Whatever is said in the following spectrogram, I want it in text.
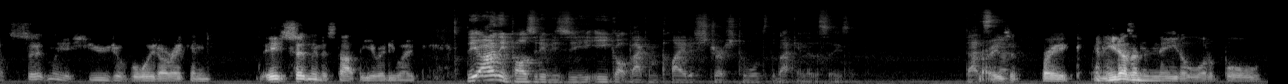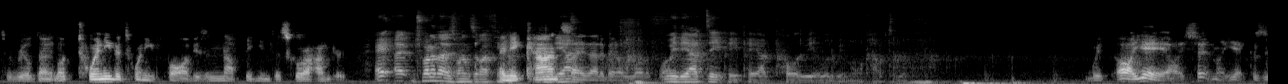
it's certainly a huge avoid. I reckon. It's certainly to start of the year anyway. the only positive is he, he got back and played a stretch towards the back end of the season. That's Bro, he's a freak, and he doesn't need a lot of ball to real don't. Like twenty to twenty-five is enough for him to score hundred, Eh, eh, it's one of those ones that I think. and you can't without, say that about a lot of players. without DPP, I'd probably be a little bit more comfortable. With oh yeah, yeah, certainly yeah, because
